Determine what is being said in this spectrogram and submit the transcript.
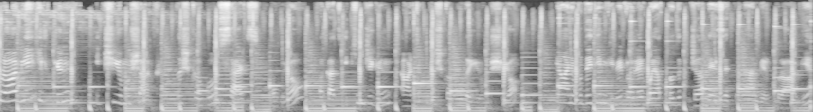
Kurabiye ilk gün içi yumuşak, dış kabuğu sert oluyor. Fakat ikinci gün artık dış kabuğu da yumuşuyor. Yani bu dediğim gibi böyle bayatladıkça lezzetlenen bir kurabiye.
